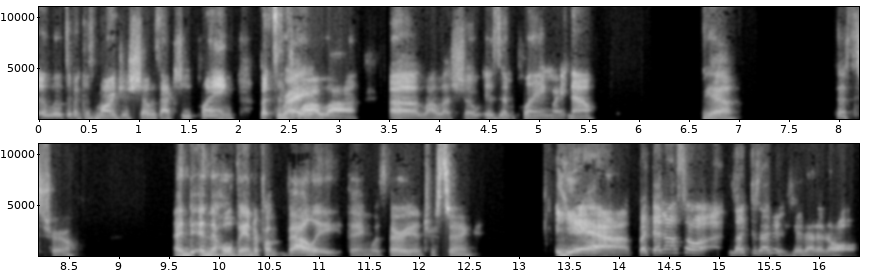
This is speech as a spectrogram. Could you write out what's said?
a little different because Marge's show is actually playing. But since Right. Lala uh Lala's show isn't playing right now. Yeah, that's true. And and the whole Vanderpump Valley thing was very interesting. Yeah, but then also like because I didn't hear that at all.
